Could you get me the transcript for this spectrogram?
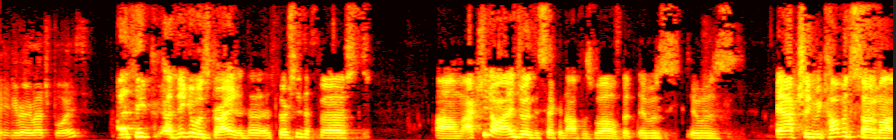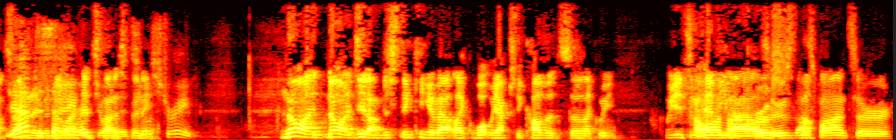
Thank you very much, boys. I think I think it was great, especially the first. Um, actually, no, I enjoyed the second half as well, but it was it was it actually we covered so much. You I have don't to even say know. My you head's kind enjoyed of it. It's your spinning. stream. No, I no, I did. I'm just thinking about like what we actually covered. So like we we did some Come heavy on, Miles. macro Who's the sponsor?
